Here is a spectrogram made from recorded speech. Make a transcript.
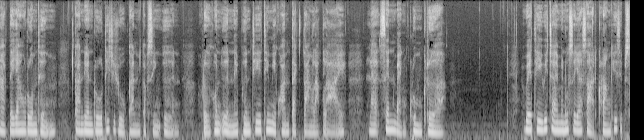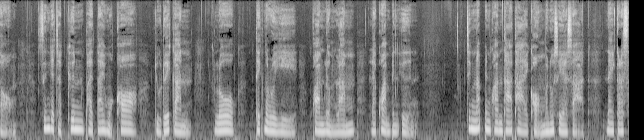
หากแต่ยังรวมถึงการเรียนรู้ที่จะอยู่กันกับสิ่งอื่น หรือคนอื่นในพื้นที่ที่มีความแตกต่างหลากหลาย และเส้นแบ่งคลุมเครือ เวทีวิจัยมนุษยศาสตร์ครั้งที่ 12 ซึ่งจะจัดขึ้นภายใต้หัวข้อ อยู่ด้วยกัน โลก เทคโนโลยี ความเหลื่อมล้ำและความเป็นอื่น จึงนับเป็นความท้าทายของมนุษยศาสตร์ ในกระแส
